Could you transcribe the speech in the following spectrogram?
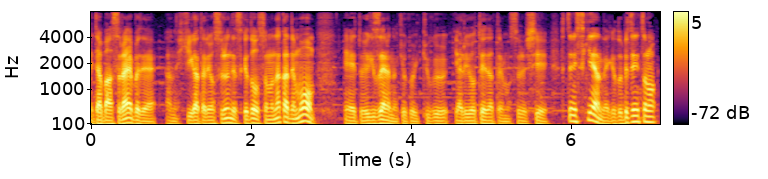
メタバースライブであの弾き語りをするんですけどその中でも、えー、と EXILE の曲を1曲やる予定だったりもするし普通に好きなんだけど別にその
